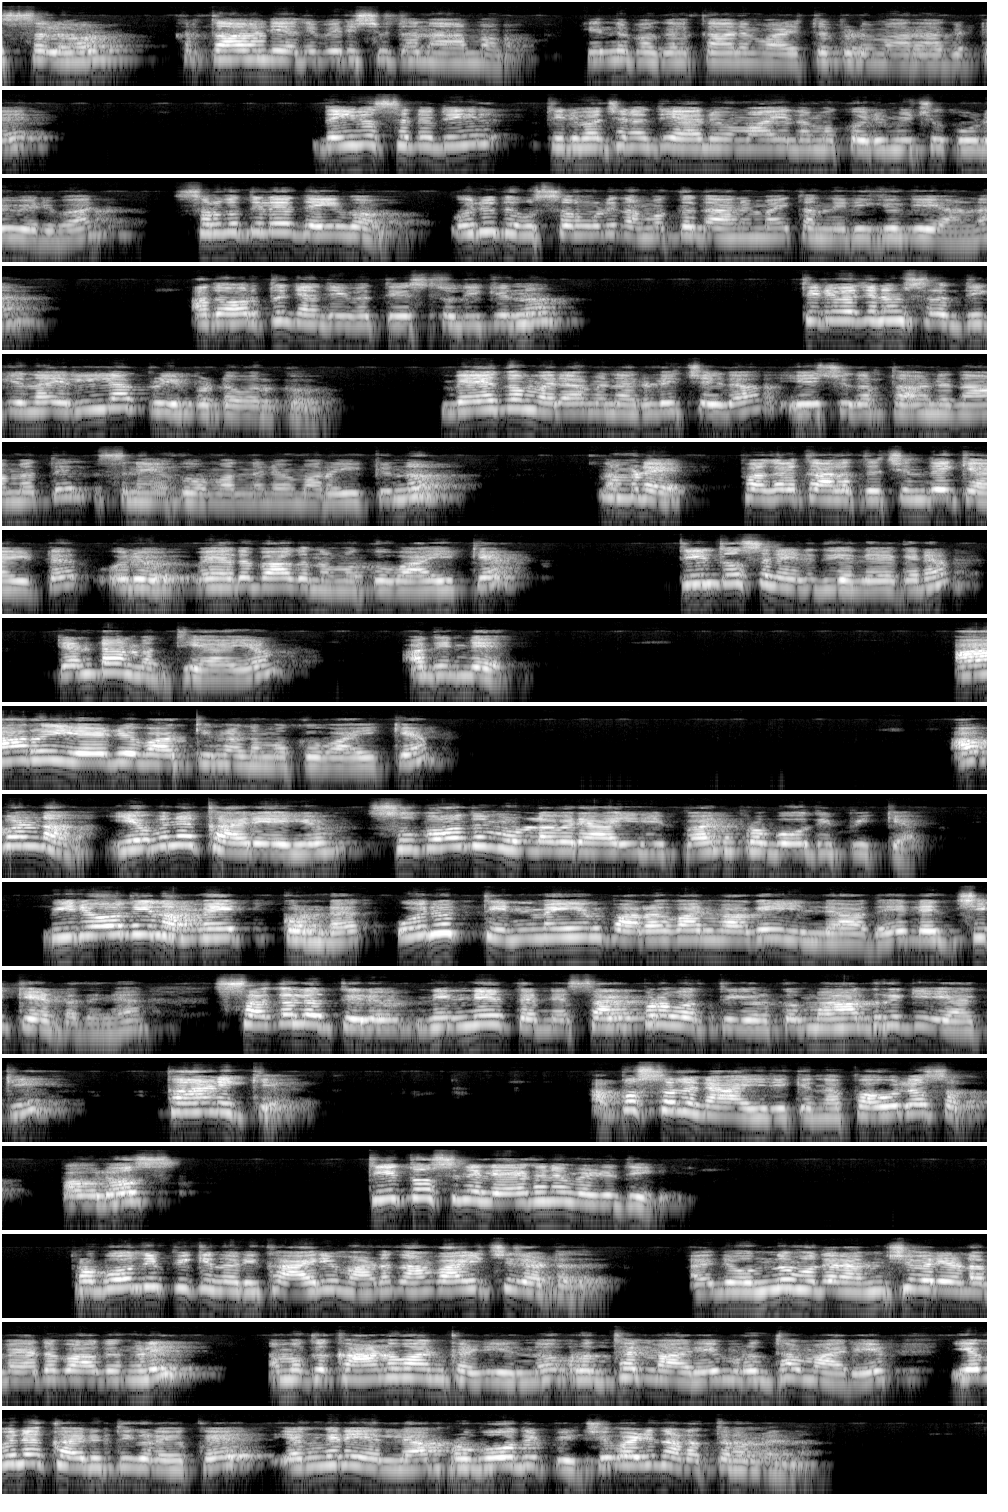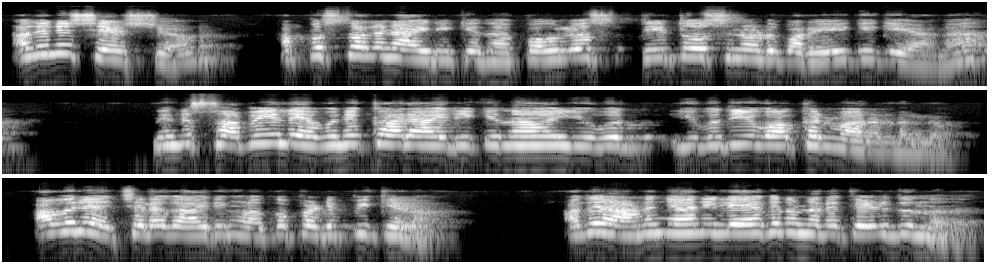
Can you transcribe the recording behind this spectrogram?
പ്രൈസലോ കർത്താവിന്റെ അതിപരിശുദ്ധ നാമം ഇന്ന് പകൽക്കാലം വാഴ്ത്തപ്പെടുമാറാകട്ടെ. ദൈവസന്നിധിയിൽ തിരുവചന ധ്യാനവുമായി നമുക്ക് ഒരുമിച്ച് കൂടി വരുവാൻ സ്വർഗത്തിലെ ദൈവം ഒരു ദിവസം കൂടി നമുക്ക് ദാനമായി തന്നിരിക്കുകയാണ്. അതോർത്ത് ഞാൻ ദൈവത്തെ സ്തുതിക്കുന്നു. തിരുവചനം ശ്രദ്ധിക്കുന്ന എല്ലാ പ്രിയപ്പെട്ടവർക്കും വേഗം വരാമെന്ന് അരുളി ചെയ്ത യേശു കർത്താവിന്റെ നാമത്തിൽ സ്നേഹവും വന്ദനവും അറിയിക്കുന്നു. നമ്മുടെ പകൽക്കാലത്ത് ചിന്തയ്ക്കായിട്ട് ഒരു വേദഭാഗം നമുക്ക് വായിക്കാം. തീത്തോസൻ എഴുതിയ ലേഖനം രണ്ടാം അധ്യായം. അതിന്റെ ആറ് ഏഴ് വാക്യങ്ങൾ നമുക്ക് വായിക്കാം. അവണ്ണം യൗവനക്കാരെയും സുബോധമുള്ളവരായിരിക്കാൻ പ്രബോധിപ്പിക്കാൻ വിരോധി നമ്മെ കൊണ്ട് ഒരു തിന്മയും പറവാൻ വകയില്ലാതെ ലജ്ജിക്കേണ്ടതിന് സകലത്തിലും നിന്നെ തന്നെ സൽപ്രവർത്തികൾക്ക് മാതൃകയാക്കി കാണിക്ക. അപ്പസ്വലനായിരിക്കുന്ന പൗലോസ് പൗലോസ് തീത്തോസിന് ലേഖനം എഴുതി പ്രബോധിപ്പിക്കുന്ന ഒരു കാര്യമാണ് നാം വായിച്ചു കേട്ടത്. അതിന്റെ ഒന്ന് മുതൽ അഞ്ചു വരെയുള്ള വേദഭാഗങ്ങളിൽ നമുക്ക് കാണുവാൻ കഴിയുന്നു വൃദ്ധന്മാരെയും വൃദ്ധന്മാരെയും യൗവനക്കരുത്തികളെയൊക്കെ എങ്ങനെയെല്ലാം പ്രബോധിപ്പിച്ച് വഴി നടത്തണമെന്ന്. അതിനുശേഷം അപ്പസ്തോലനായിരിക്കുന്ന പൗലോസ് തീത്തോസിനോട് പറയുകയാണ് നിന്റെ സഭയിൽ യവനക്കാരായിരിക്കുന്ന യുവ യുവതി യുവാക്കന്മാരുണ്ടല്ലോ. അവന് ചില കാര്യങ്ങളൊക്കെ പഠിപ്പിക്കണം. അതാണ് ഞാൻ ഈ ലേഖനം നിനക്ക് എഴുതുന്നത്.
